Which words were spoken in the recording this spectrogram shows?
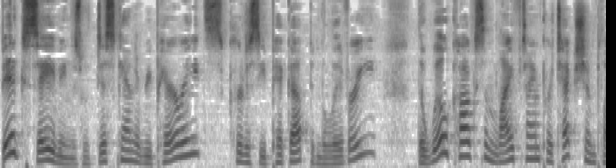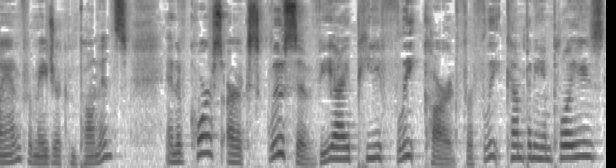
Big savings with discounted repair rates, courtesy pickup and delivery, the Wilcoxson Lifetime Protection Plan for major components, and of course our exclusive VIP Fleet Card for fleet company employees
